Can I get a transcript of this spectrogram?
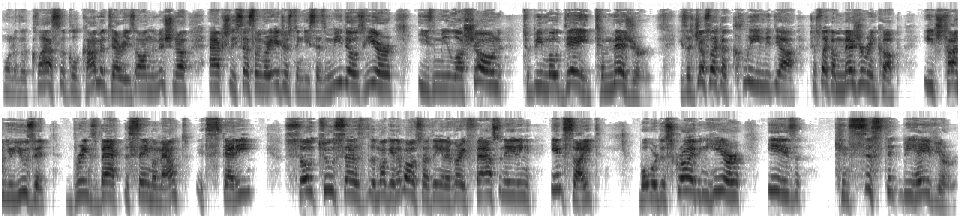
one of the classical commentaries on the Mishnah, actually says something very interesting. He says midos here is milashon, to be modade, to measure. He says just like a kli midya, just like a measuring cup, each time you use it brings back the same amount. It's steady so too says the Magen Avos, I think in a very fascinating insight. What we're describing here is consistent behavior,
